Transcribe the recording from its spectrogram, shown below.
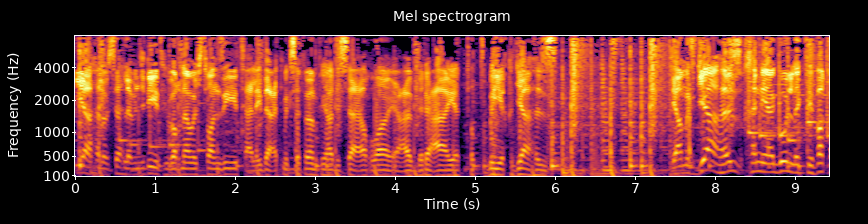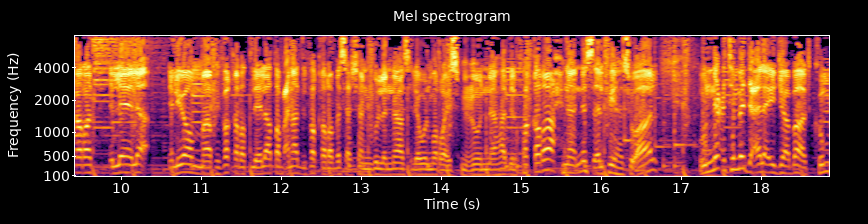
يا هلا وسهلا من جديد في برنامج ترانزيت على إذاعة مكسف أم في هذه الساعة الرائعة برعاية تطبيق جاهز. دامك جاهز خلني أقول لك في فقرة ليلى. اليوم في فقرة ليلى طبعا هذه الفقرة بس عشان نقول للناس اللي أول مرة يسمعونا هذه الفقرة. إحنا نسأل فيها سؤال ونعتمد على إجاباتكم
